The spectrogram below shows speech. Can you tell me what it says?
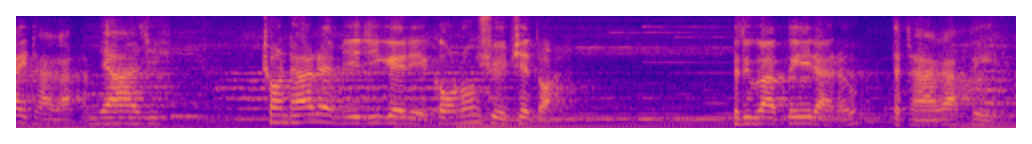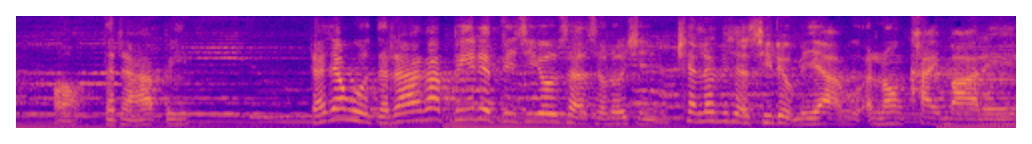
လိုက်တာကအများကြီးထွန်ထားတဲ့မြေကြီးကဲတွေအကုန်လုံးရွှေဖြစ်သွားတယ်ဘယ်သူကပေးတာတော့တရားကပေးတယ်ဟောတရားပေးဒါကြောင့်မို့တရားကပေးတဲ့ပစ္စည်းဥစ္စာဆိုလို့ရှိရင်ဖြက်လက်ဖြက်စီးလို့မရဘူးအလွန်ခိုင်မာတယ်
